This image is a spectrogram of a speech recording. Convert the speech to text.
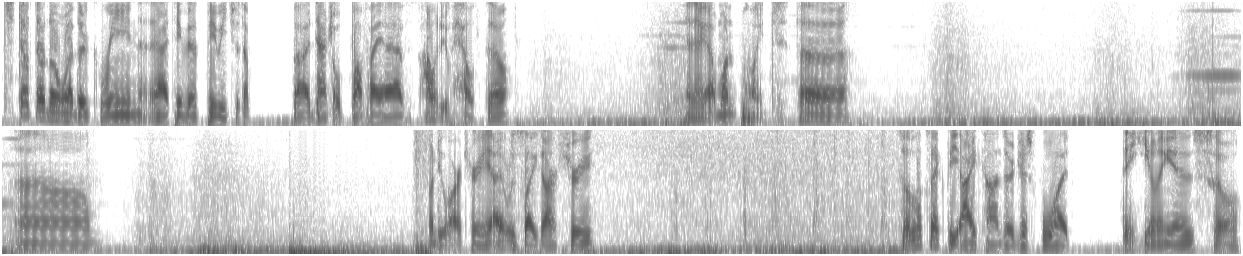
still don't know whether green. I think that's maybe just a uh, natural buff I have. I'm gonna do health though. And I got one point. Uh. Um. I'll do archery. I always like archery. So it looks like the icons are just what the healing is, so.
